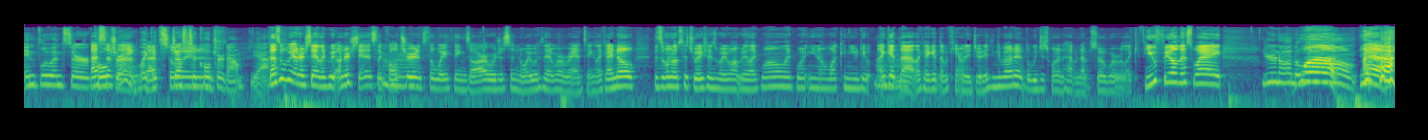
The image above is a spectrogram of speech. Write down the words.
influencer That's the culture. thing. Like That's it's the just a it culture is. now. Yeah. That's what we understand. Like we understand it's the culture Mm-hmm. and it's the way things are. We're just annoyed with it. and We're ranting. Like I know this is one of those situations where you want me like, well, like what you know, what can you do? I Mm-hmm. get that. Like I get that we can't really do anything about it, but we just wanted to have an episode where we're like, if you feel this way, You're not what? alone. Yeah,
